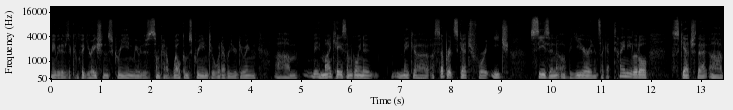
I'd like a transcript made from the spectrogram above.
Maybe there's a configuration screen. Maybe there's some kind of welcome screen to whatever you're doing. Um, in my case, I'm going to make a, a separate sketch for each season of the year, and it's like a tiny little sketch that uh,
